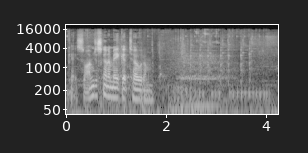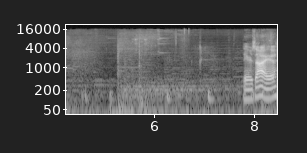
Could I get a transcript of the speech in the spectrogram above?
Okay, so I'm just gonna make a totem. There's Aya.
